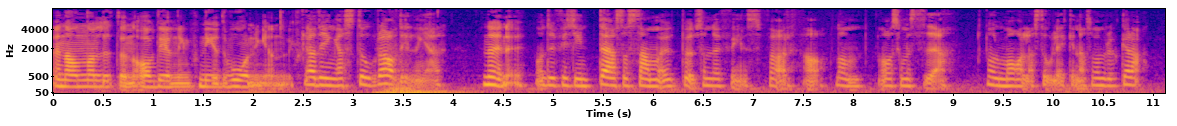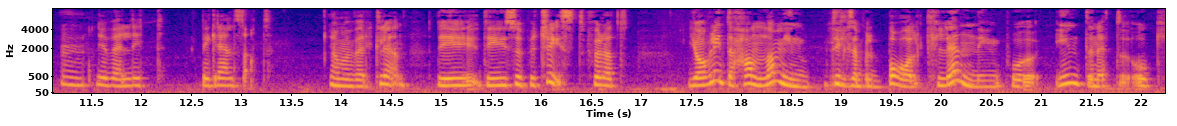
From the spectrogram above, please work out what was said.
en annan liten avdelning på nedervåningen. liksom. Ja, det är inga stora avdelningar. Nej nej. Och det finns ju inte alltså samma utbud som det finns för ja, de, vad ska man säga, normala storlekarna som man brukar ha. Mm. Det är väldigt begränsat. Ja men verkligen. Det är, det är supertrist för att jag vill inte handla min till exempel balklänning på internet och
